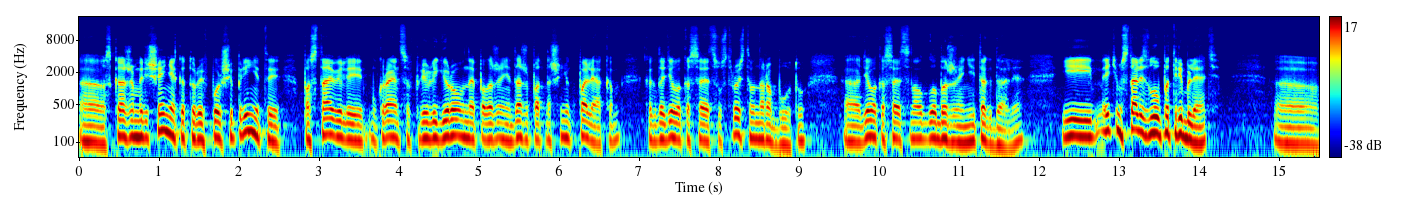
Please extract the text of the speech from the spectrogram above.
Э, скажем, решения, которые в Польше приняты, поставили украинцев в привилегированное положение даже по отношению к полякам, когда дело касается устройства на работу, э, дело касается налогообложения и так далее. И этим стали злоупотреблять. Э,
